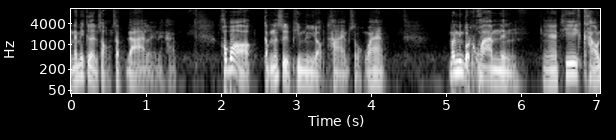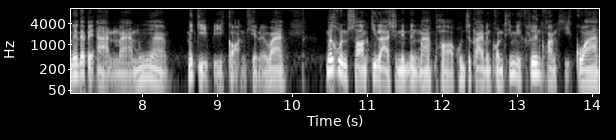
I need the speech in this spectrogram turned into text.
ได้ไม่เกินสองสัปดาห์เลยนะครับเขาบอกกับหนังสือพิมพ์นิวยอร์กไทมส์บอกว่า มันมีบทความหนึ่งนะที่เขาเนี่ยได้ไปอ่านมาเมื่อไม่กี่ปีก่อนเขียนไว้ว่า เมื่อคุณซ้อมกีฬาชนิดหนึ่งมากพอ คุณจะกลายเป็นคนที่มีคลื่นความถี่กว้าง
